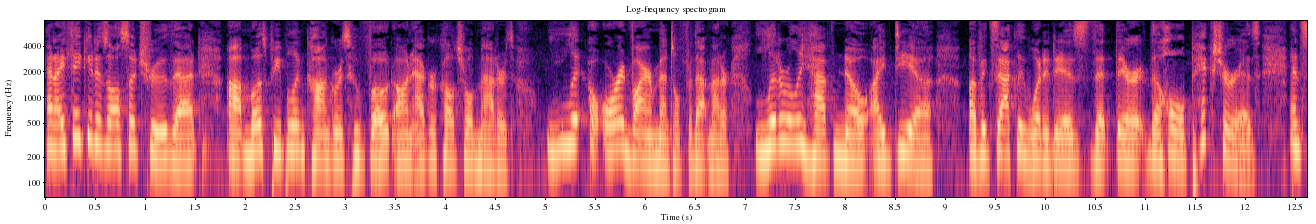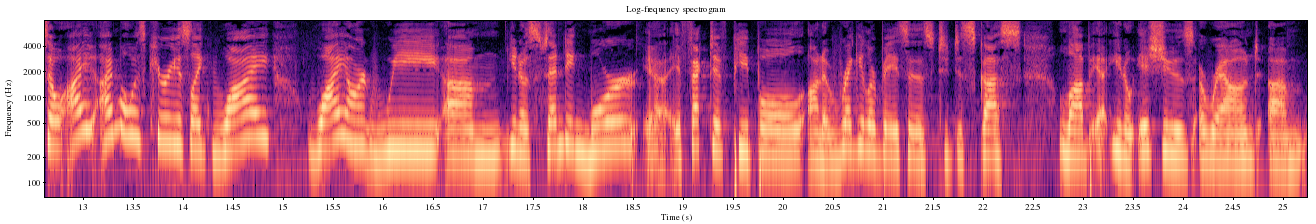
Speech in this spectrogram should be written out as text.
And I think it is also true that uh, most people in Congress who vote on agricultural matters li- or environmental for that matter literally have no idea of exactly what it is that their the whole picture is. And so I I'm always curious like why why aren't we, um, you know, sending more uh, effective people on a regular basis to discuss lobby, you know, issues around um,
